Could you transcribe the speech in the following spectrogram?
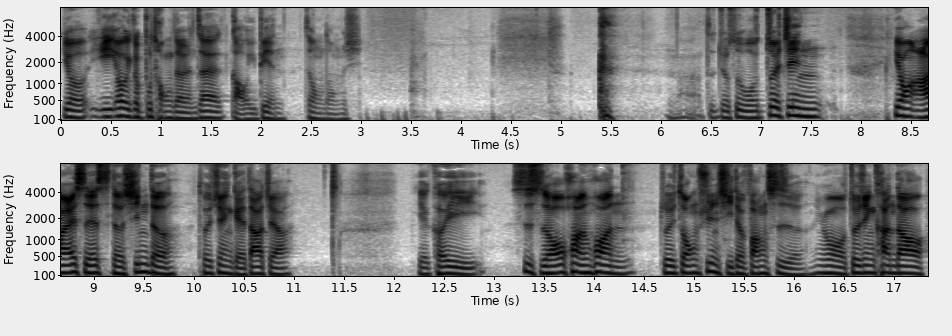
又又一个不同的人在搞一遍这种东西。那这就是我最近用 RSS 的心得，推荐给大家，也可以是时候换换追踪讯息的方式了，因为我最近看到。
